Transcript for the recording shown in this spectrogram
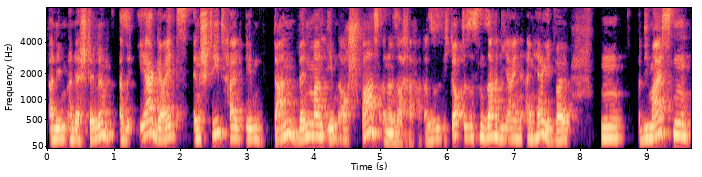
an, dem, an der Stelle, also Ehrgeiz entsteht halt eben dann, wenn man eben auch Spaß an der Sache hat. Also ich glaube, das ist eine Sache, die ein, einhergeht, weil mh, hm, die meisten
